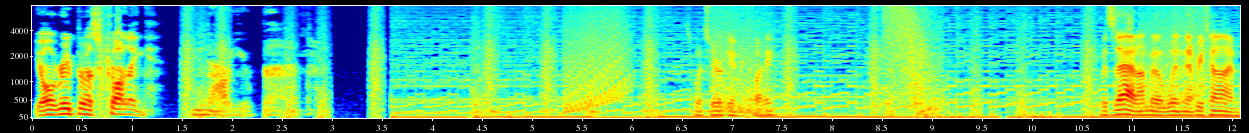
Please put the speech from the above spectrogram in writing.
Your Reaper is calling. Now you burn. So what's your gimmick, buddy? It's that, I'm gonna win every time.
